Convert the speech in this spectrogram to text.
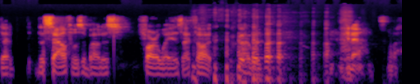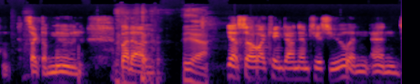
that the South was about as far away as I thought I would. You know, it's, it's like the moon, but um, Yeah. yeah. So I came down to MTSU and and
